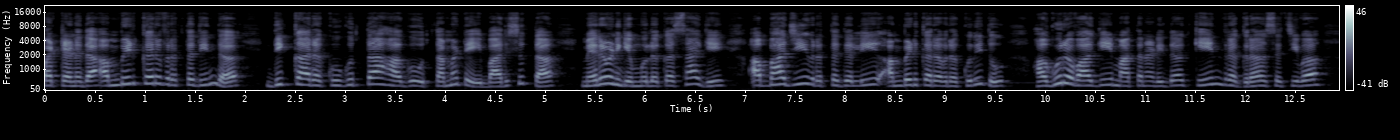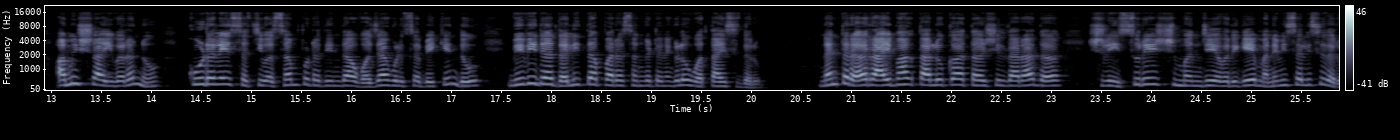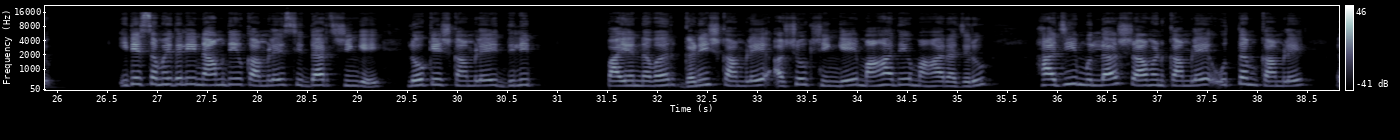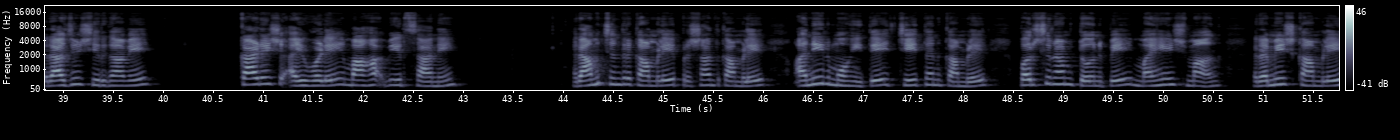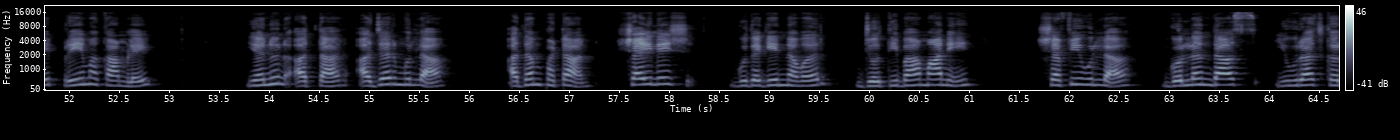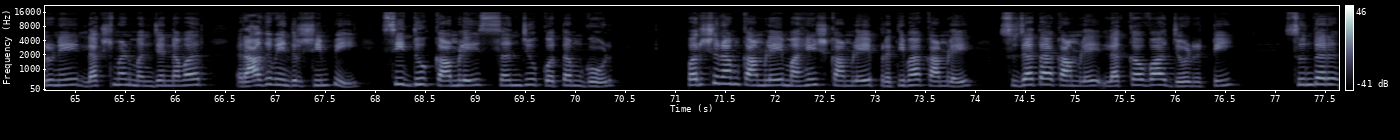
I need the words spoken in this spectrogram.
ಪಟ್ಟಣದ ಅಂಬೇಡ್ಕರ್ ವೃತ್ತದಿಂದ ಧಿಕ್ಕಾರ ಕೂಗುತ್ತಾ ಹಾಗೂ ತಮಟೆ ಬಾರಿಸುತ್ತಾ ಮೆರವಣಿಗೆ ಮೂಲಕ ಸಾಗಿ ಅಬ್ಬಾಜಿ ವೃತ್ತದಲ್ಲಿ ಅಂಬೇಡ್ಕರ್ ಅವರ ಕುರಿತು ಹಗುರವಾಗಿ ಮಾತನಾಡಿದ ಕೇಂದ್ರ ಗೃಹ ಸಚಿವ ಅಮಿತ್ ಶಾ ಇವರನ್ನು ಕೂಡಲೇ ಸಚಿವ ಸಂಪುಟದಿಂದ ವಜಾಗೊಳಿಸಬೇಕೆಂದು ವಿವಿಧ ದಲಿತ ಪರ ಸಂಘಟನೆಗಳು ಒತ್ತಾಯಿಸಿದರು. ನಂತರ ರಾಯಭಾಗ್ ತಾಲೂಕಾ ತಹಶೀಲ್ದಾರಾದ ಶ್ರೀ ಸುರೇಶ್ ಮಂಜೆ ಅವರಿಗೆ ಮನವಿ ಸಲ್ಲಿಸಿದರು. ಇದೇ ಸಮಯದಲ್ಲಿ ನಾಮದೇವ್ ಕಾಂಬ್ಳೆ ಸಿದ್ಧಾರ್ಥ್ ಶಿಂಗೆ ಲೋಕೇಶ್ ಕಾಂಬ್ಳೆ ದಿಲೀಪ್ ಪಾಯನ್ನವರ್ ಗಣೇಶ್ ಕಾಂಬ್ಳೆ ಅಶೋಕ್ ಶಿಂಗೆ ಮಹಾದೇವ್ ಮಹಾರಾಜರು ಹಾಜಿ ಮುಲ್ಲಾ ಶ್ರಾವಣ್ ಕಾಂಬ್ಳೆ ಉತ್ತಮ್ ಕಾಂಬ್ಳೆ ರಾಜು ಶಿರ್ಗಾವೆ ಕಾಡೇಶ್ ಐಹೊಳೆ ಮಹಾವೀರ್ ಸಾನೆ ರಾಮಚಂದ್ರ ಕಾಂಬ್ಳೆ ಪ್ರಶಾಂತ್ ಕಾಂಬ್ಳೆ ಅನಿಲ್ ಮೋಹಿತೆ ಚೇತನ್ ಕಾಂಬ್ಳೆ ಪರಶುರಾಮ್ ಟೋನ್ಪೆ ಮಹೇಶ್ ಮಾಂಗ್ ರಮೇಶ್ ಕಾಂಬ್ಳೆ ಪ್ರೇಮ ಕಾಂಬ್ಳೆ ಯನುನ್ ಅತ್ತಾರ್ ಅಜರ್ ಮುಲ್ಲಾ ಅದಮ್ ಪಠಾಣ್ ಶೈಲೇಶ್ गुदगेंवर ज्योतिबा माने शफीउल्ला गोल्लंदास युवराज करुणे लक्ष्मण मंजन्नवर राघवेंद्र शिंपी सिद्धू कांबळे संजू कोतमगोळ परशुराम कांबळे महेश कांबळे प्रतिभा कांबळे सुजाता कांबळे लक्कव्वा जोडट्टी सुंदर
